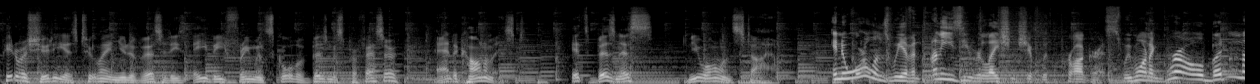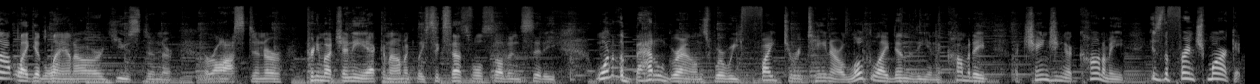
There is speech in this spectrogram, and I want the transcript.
Peter Ricchiuti is Tulane University's A.B. Freeman School of Business professor and economist. It's business, New Orleans style. In New Orleans, we have an uneasy relationship with progress. We want to grow, but not like Atlanta or Houston or, or Austin or pretty much any economically successful southern city. One of the battlegrounds where we fight to retain our local identity and accommodate a changing economy is the French market.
